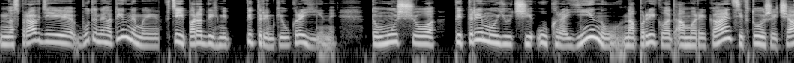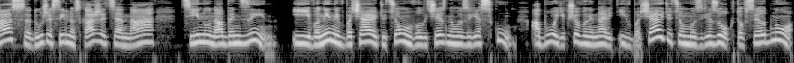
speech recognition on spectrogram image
насправді бути негативними в цій парадигмі підтримки України, тому що. Підтримуючи Україну, наприклад, американці в той же час дуже сильно скаржаться на ціну на бензин і вони не вбачають у цьому величезного зв'язку. Або якщо вони навіть і вбачають у цьому зв'язок, то все одно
